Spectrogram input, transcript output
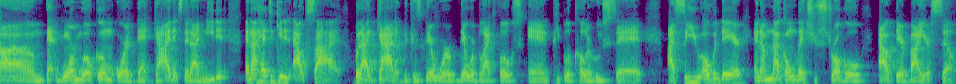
um, that warm welcome or that guidance that I needed, and I had to get it outside. But I got it because there were there were black folks and people of color who said, "I see you over there, and I'm not going to let you struggle out there by yourself."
